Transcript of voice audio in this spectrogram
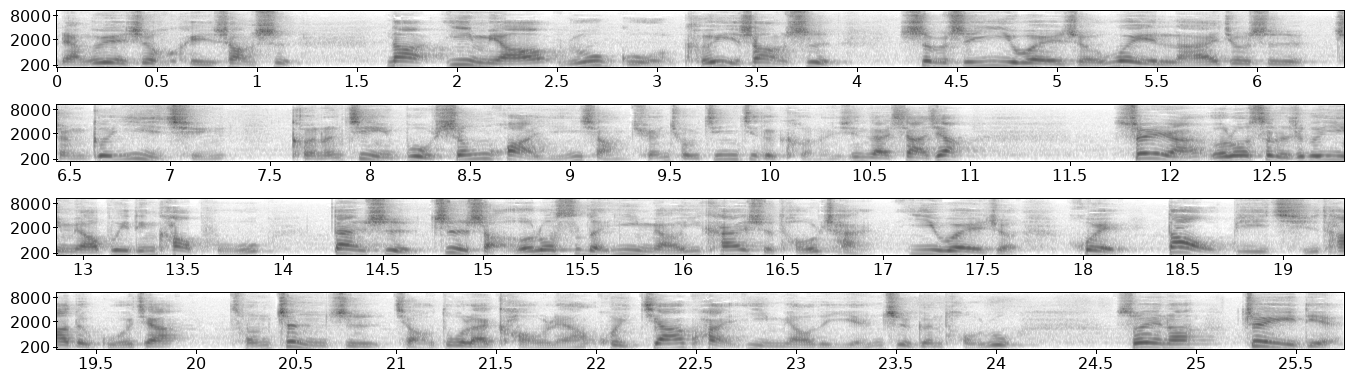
两个月之后可以上市。那疫苗如果可以上市，是不是意味着未来就是整个疫情可能进一步深化，影响全球经济的可能性在下降？虽然俄罗斯的这个疫苗不一定靠谱，但是至少俄罗斯的疫苗一开始投产，意味着会倒逼其他的国家从政治角度来考量，会加快疫苗的研制跟投入。所以呢，这一点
